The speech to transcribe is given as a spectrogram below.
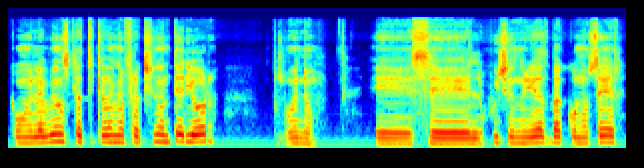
como lo habíamos platicado en la fracción anterior, pues bueno, el juicio de nulidad va a conocer,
